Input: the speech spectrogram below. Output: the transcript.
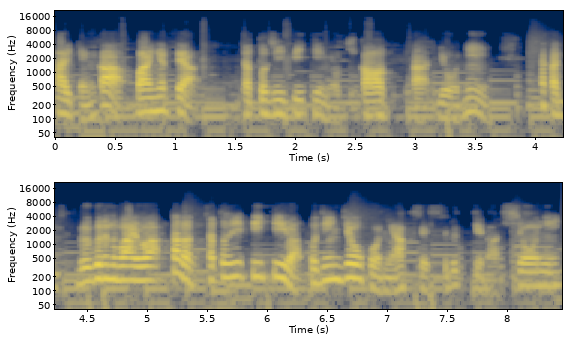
体験が場合によってはチャット GPT に置き換わったように、なんか Google の場合は、ただチャット GPT は個人情報にアクセスするっていうのは非常に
